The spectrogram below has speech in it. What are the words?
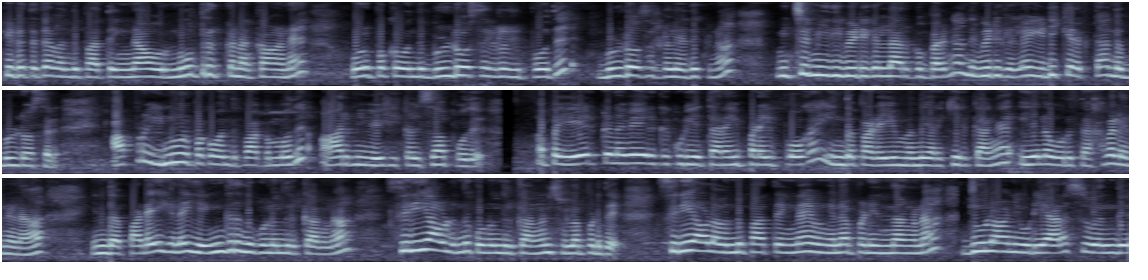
கிட்டத்தட்ட வந்து பார்த்திங்கன்னா ஒரு நூற்றுக்கணக்கான ஒரு பக்கம் வந்து புல்டோசர்கள் போது புல்டோசர்கள் எதுக்குன்னா மிச்ச மீதி வீடுகள்லாம் இருக்கும் பாருங்கள் அந்த வீடுகளெல்லாம் இடிக்கிறதுக்கு தான் அந்த புல்டோசர். அப்புறம் இன்னொரு பக்கம் வந்து பார்க்கும்போது ஆர்மி வெஹிக்கல்ஸாக போகுது. அப்போ ஏற்கனவே இருக்கக்கூடிய தரைப்படை போக இந்த படையும் வந்து இறக்கியிருக்காங்க. இதில் ஒரு தகவல் என்னென்னா இந்த படைகளை எங்கேருந்து கொண்டு வந்திருக்காங்கன்னா சிரியாவிலேருந்து கொண்டு வந்திருக்காங்கன்னு சொல்லப்படுது. சிரியாவில் வந்து பார்த்தீங்கன்னா இவங்க என்ன பண்ணியிருந்தாங்கன்னா ஜூலானியுடைய அரசு வந்து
